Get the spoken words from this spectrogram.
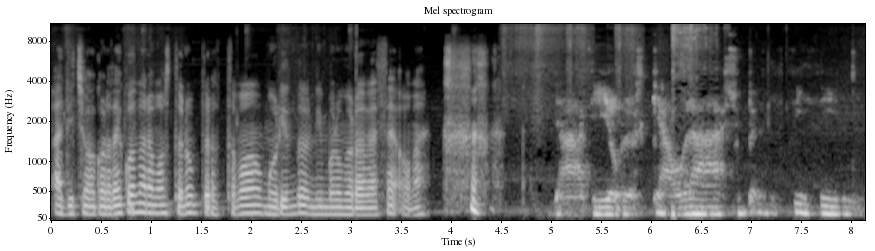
has dicho, ¿acordáis cuando éramos Tonub? Pero estamos muriendo el mismo número de veces o más. Ya, tío, pero es que ahora es súper difícil.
